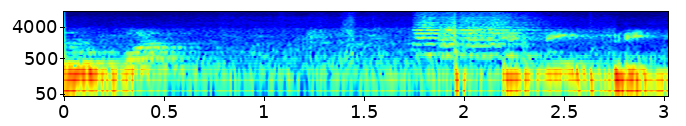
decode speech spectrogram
two four Chennai friend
